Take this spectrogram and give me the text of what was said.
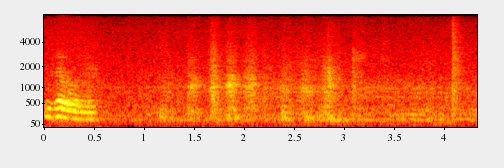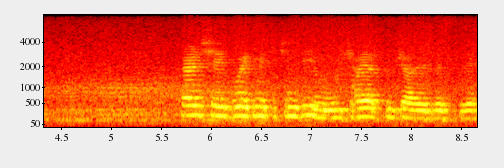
güzel oluyor. Her şey bu ekmek için değil mi? Hiç hayat mücadelesi.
